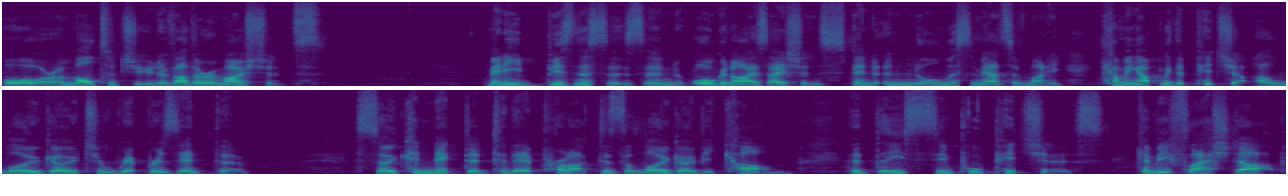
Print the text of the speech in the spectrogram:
or a multitude of other emotions. Many businesses and organisations spend enormous amounts of money coming up with a picture, a logo to represent them. So connected to their product does the logo become that these simple pictures can be flashed up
